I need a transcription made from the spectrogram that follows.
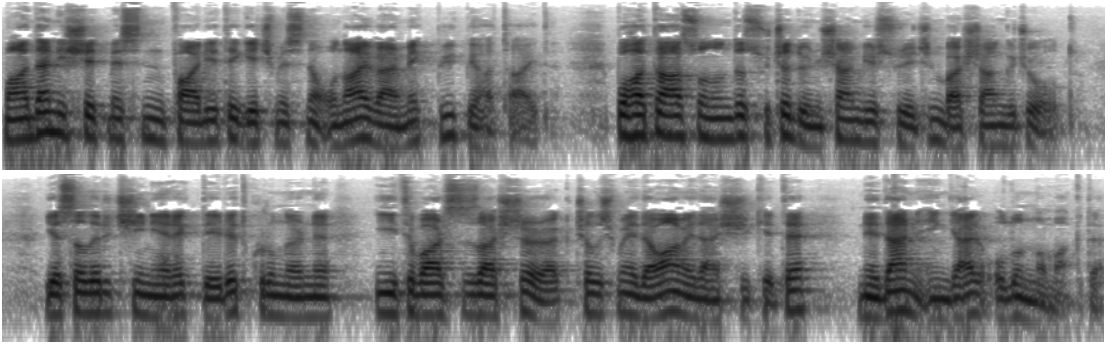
Maden işletmesinin faaliyete geçmesine onay vermek büyük bir hataydı. Bu hata sonunda suça dönüşen bir sürecin başlangıcı oldu. Yasaları çiğneyerek devlet kurumlarını itibarsızlaştırarak çalışmaya devam eden şirkete neden engel olunmamakta?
